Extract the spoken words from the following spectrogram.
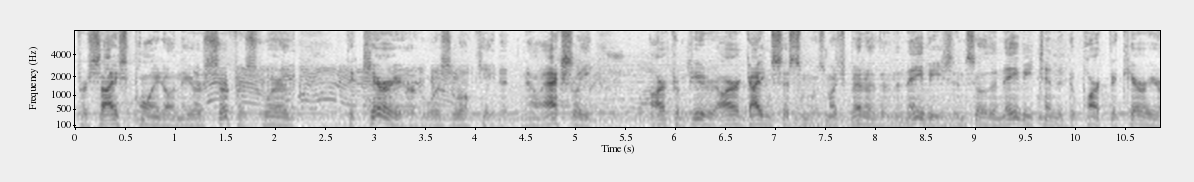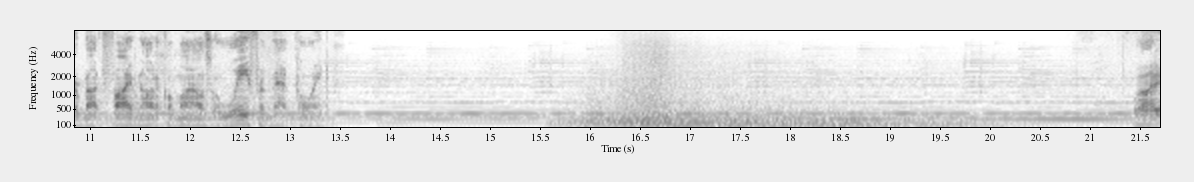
precise point on the Earth's surface where the carrier was located. Now, actually, our computer, our guidance system was much better than the Navy's, and so the Navy tended to park the carrier about five nautical miles away from that point. Well,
